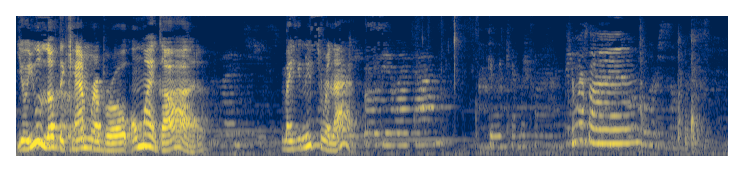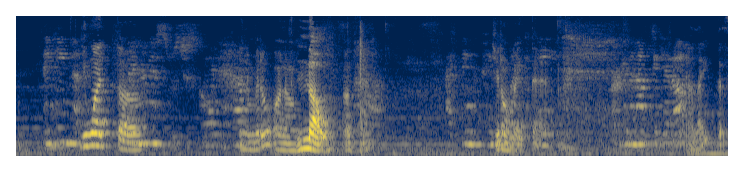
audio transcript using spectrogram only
Yo, you love the camera, bro. Oh my god. Like, you need to relax. Give me camera time. Camera time. You want the in the middle or no? No. Okay. You don't like that. I like this.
